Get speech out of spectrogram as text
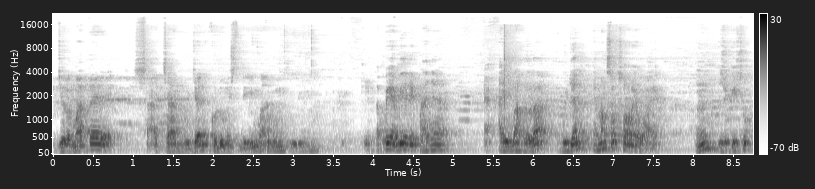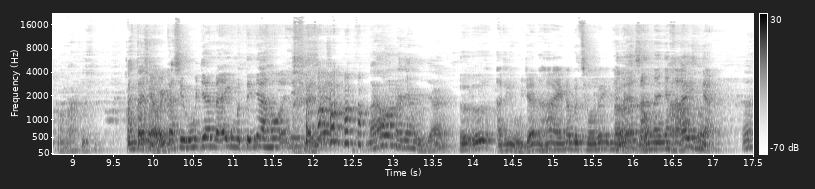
jelema teh saacan hujan kudu geus diimah gitu. tapi ya biar nanya eh, ai baheula hujan emang sok sore wae? Hmm? isuk-isuk pernah tuh sih. Katanya we kasih hujan aing meuti nyaho anjing. Tanya Naon nanya hujan? heeh ari hujan ha ayeuna bet sore. Eh, nah nanya ka aing nya Nah,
